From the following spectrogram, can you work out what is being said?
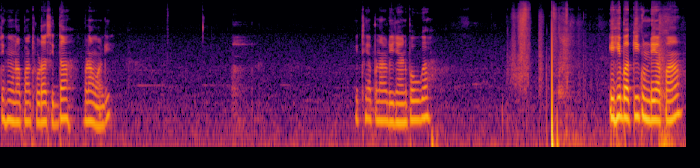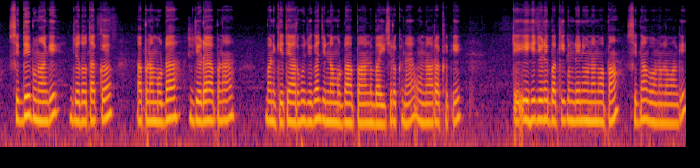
ਤੇ ਹੁਣ ਆਪਾਂ ਥੋੜਾ ਸਿੱਧਾ ਬਣਾਵਾਂਗੇ। ਇੱਥੇ ਆਪਣਾ ਡਿਜ਼ਾਈਨ ਪਊਗਾ। ਇਹ ਬਾਕੀ ਕੁੰਡੇ ਆਪਾਂ ਸਿੱਧੇ ਬੁਣਾਂਗੇ ਜਦੋਂ ਤੱਕ ਆਪਣਾ ਮੋਢਾ ਜਿਹੜਾ ਆਪਣਾ ਬਣ ਕੇ ਤਿਆਰ ਹੋ ਜਾਏਗਾ, ਜਿੰਨਾ ਮੋਢਾ ਆਪਾਂ ਲੰਬਾਈ 'ਚ ਰੱਖਣਾ ਹੈ ਉਹਨਾਂ ਰੱਖ ਕੇ। ਤੇ ਇਹ ਜਿਹੜੇ ਬਾਕੀ ਕੁੰਡੇ ਨੇ, ਉਹਨਾਂ ਨੂੰ ਆਪਾਂ ਸਿੱਧਾ ਬੁਣ ਲਵਾਂਗੇ।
